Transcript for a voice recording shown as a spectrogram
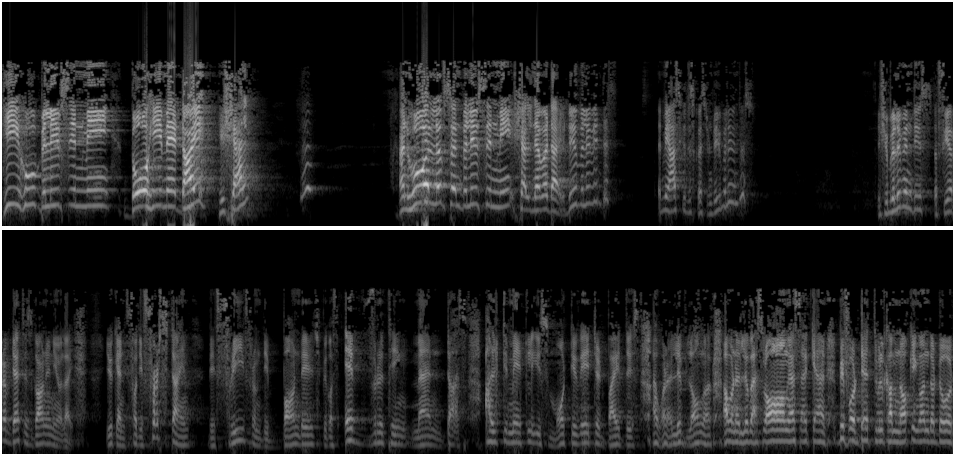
He who believes in me, though he may die, he shall. And whoever lives and believes in me shall never die. Do you believe in this? Let me ask you this question. Do you believe in this? If you believe in this, the fear of death is gone in your life. you can, for the first time, be free from the bondage because everything man does ultimately is motivated by this. I want to live longer. I want to live as long as I can before death will come knocking on the door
